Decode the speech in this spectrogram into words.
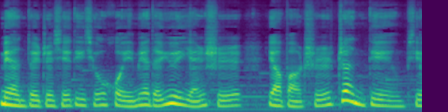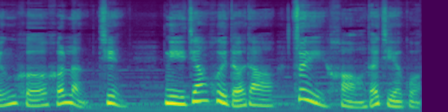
面对这些地球毁灭的预言时，要保持镇定、平和和冷静，你将会得到最好的结果。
